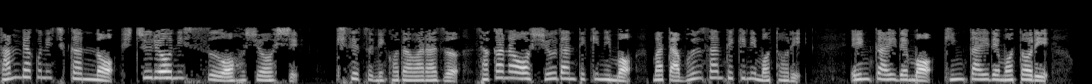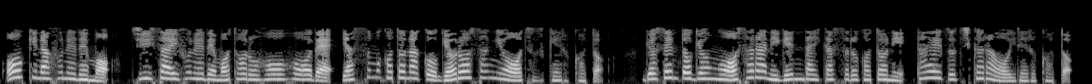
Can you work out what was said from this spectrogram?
300日間の出漁日数を保証し、季節にこだわらず、魚を集団的にも、また分散的にも取り、宴会でも、近海でも取り、大きな船でも、小さい船でも取る方法で、休むことなく漁労作業を続けること。漁船と漁具をさらに現代化することに絶えず力を入れること。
